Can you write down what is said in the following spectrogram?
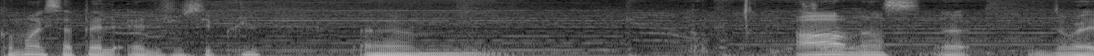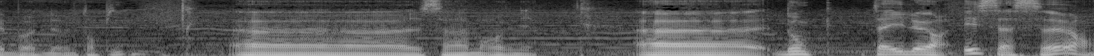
comment elle s'appelle elle, je sais plus. Ah mince, ouais bon, tant pis, ça va me revenir. Donc Tyler et sa sœur.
